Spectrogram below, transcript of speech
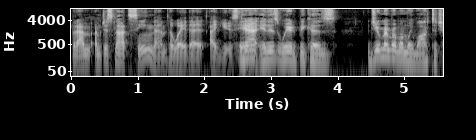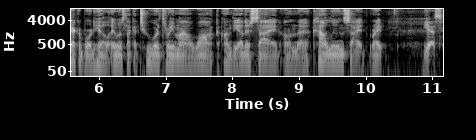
But I'm I'm just not seeing them the way that I used to. Yeah, it is weird because do you remember when we walked to Checkerboard Hill? It was like a two or three mile walk on the other side, on the Kowloon side, right? Yes.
